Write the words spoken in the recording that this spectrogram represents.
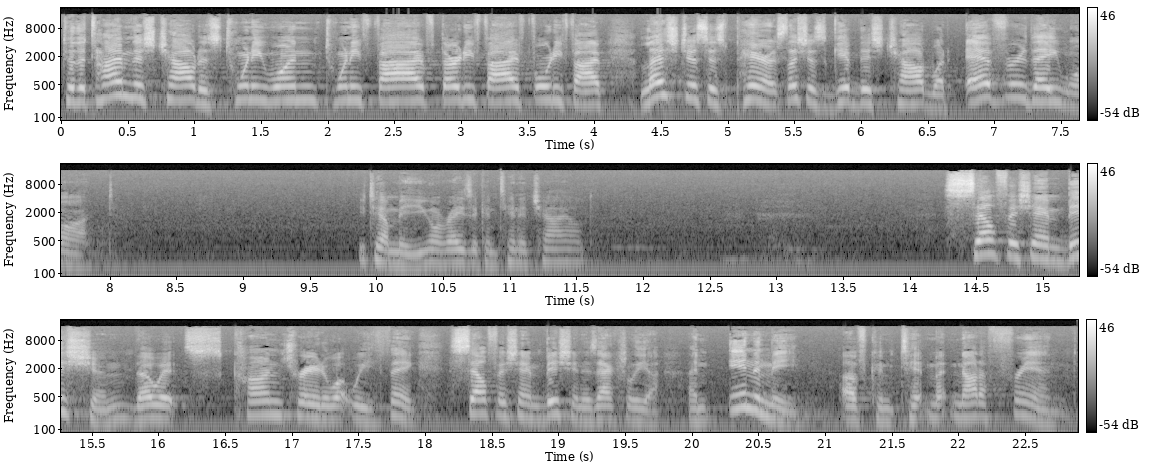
to the time this child is 21, 25, 35, 45, let's just, as parents, let's just give this child whatever they want. You tell me, you going to raise a contented child? Selfish ambition, though it's contrary to what we think, selfish ambition is actually a, an enemy of contentment, not a friend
